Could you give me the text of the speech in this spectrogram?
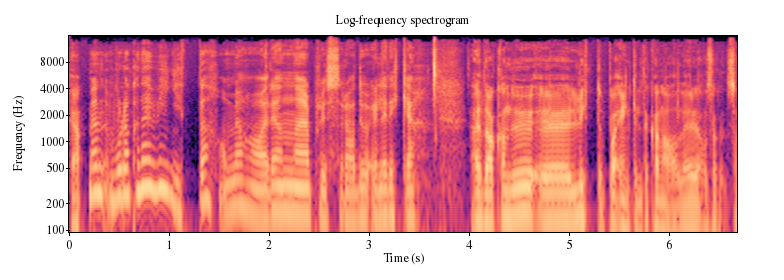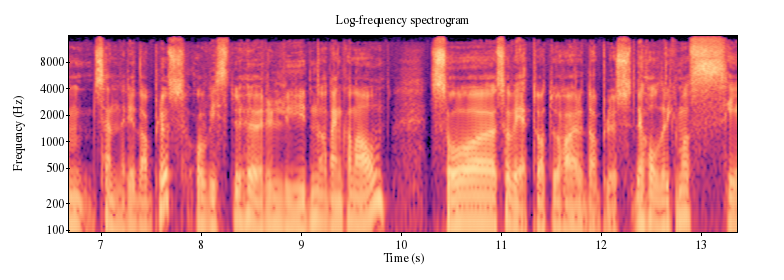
Ja. Men hvordan kan jeg vite om jeg har en eh, plussradio eller ikke? Nei, da kan du uh, lytte på enkelte kanaler altså, som sender i DAB+, og hvis du hører lyden av den kanalen, så, så vet du at du har DAB+. Det holder ikke med å se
